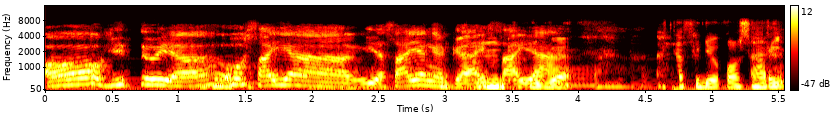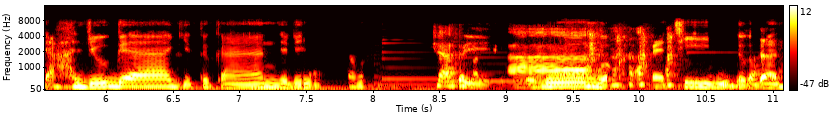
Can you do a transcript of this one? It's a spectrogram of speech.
Oh gitu ya. Oh sayang. Iya sayang ya guys, Hmm, sayang. juga. Kita video call syariah juga gitu kan. Jadi Cari. hubung Ah. gue peci gitu kan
